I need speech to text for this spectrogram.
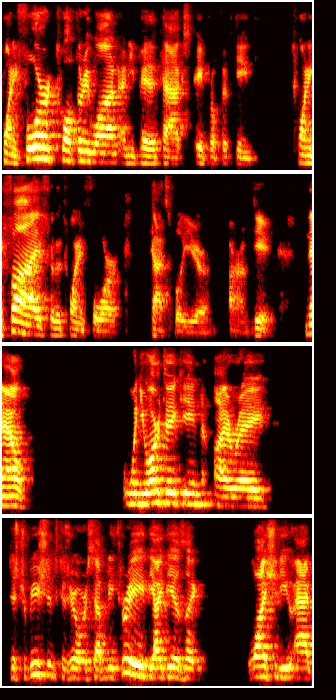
24, 1231, and you pay the tax April 15th, 25 for the 24 taxable year RMD. Now, when you are taking IRA distributions because you're over 73, the idea is like, why should you add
